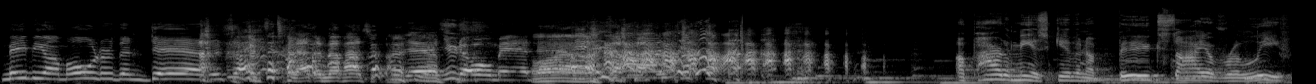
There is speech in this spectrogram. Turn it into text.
maybe I'm older than Dad. It's like... Glad enough, has? Yeah, yes. you know, man, Dad. Oh, yeah. A part of me is given a big sigh of relief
